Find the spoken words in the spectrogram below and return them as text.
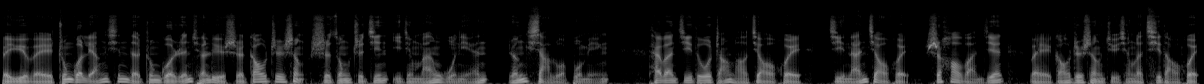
被誉为“中国良心”的中国人权律师高志胜失踪至今已经满五年，仍下落不明。台湾基督长老教会济南教会十号晚间为高志胜举行了祈祷会。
